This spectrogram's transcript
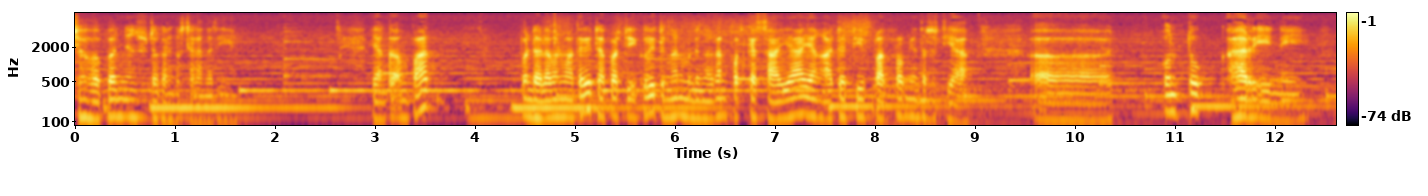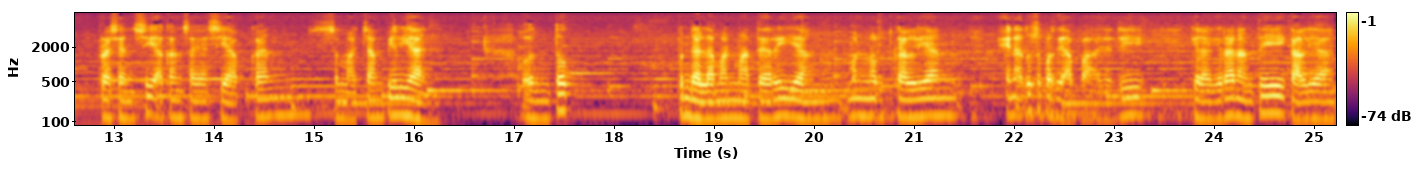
jawaban yang sudah kalian kerjakan tadi. Yang keempat pendalaman materi dapat diikuti dengan mendengarkan podcast saya yang ada di platform yang tersedia. Uh, untuk hari ini presensi akan saya siapkan semacam pilihan. Untuk pendalaman materi yang menurut kalian enak tuh seperti apa? Jadi kira-kira nanti kalian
